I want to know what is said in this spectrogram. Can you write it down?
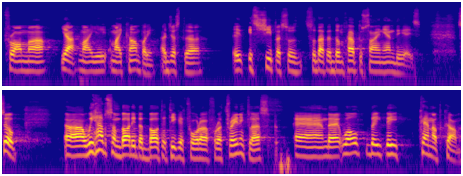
from uh, yeah my my company. I just uh, it, it's cheaper so so that I don't have to sign NDAs. So uh, we have somebody that bought a ticket for a, for a training class, and uh, well they they cannot come.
